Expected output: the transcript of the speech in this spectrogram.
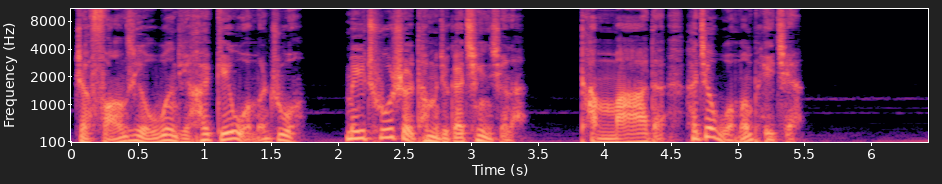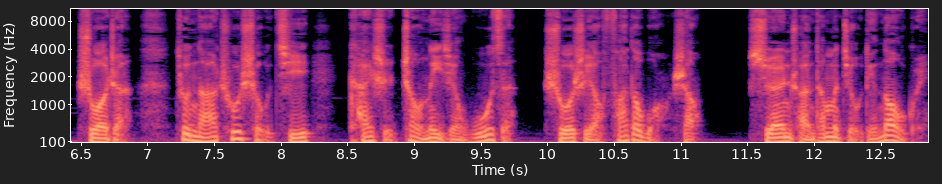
这房子有问题还给我们住，没出事他们就该庆幸了。他妈的，还叫我们赔钱！说着就拿出手机开始照那间屋子，说是要发到网上宣传他们酒店闹鬼。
